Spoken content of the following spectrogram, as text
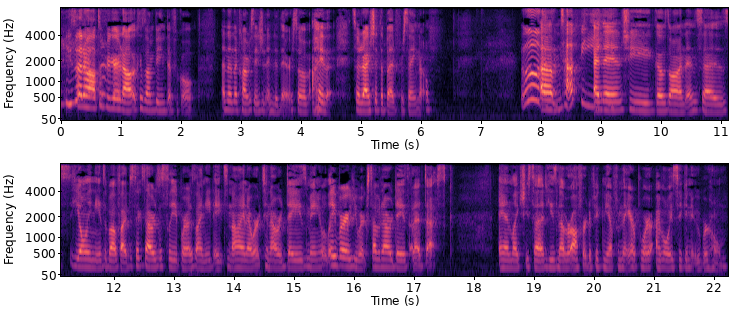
he said I'll have to figure it out because I'm being difficult. And then the conversation ended there. So I so did I shit the bed for saying no. Ooh, that's Um, a toughie. And then she goes on and says he only needs about five to six hours of sleep, whereas I need eight to nine. I work 10 hour days, manual labor. He works seven hour days at a desk. And like she said, he's never offered to pick me up from the airport. I've always taken an Uber home.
